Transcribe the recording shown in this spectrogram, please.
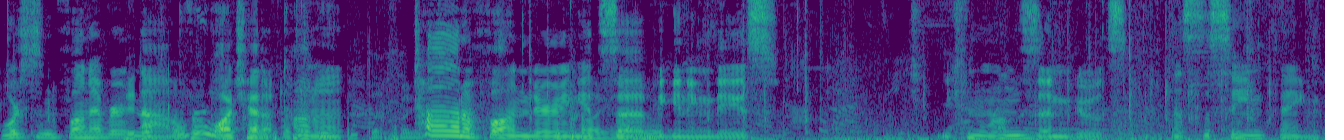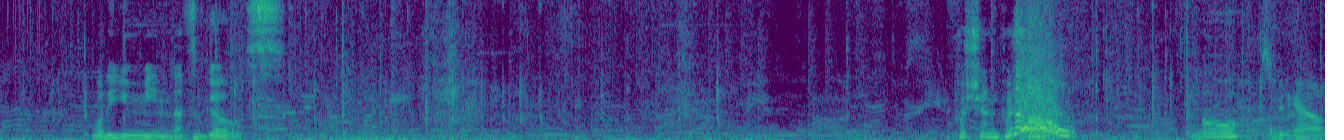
Wasn't fun ever. They Nah, Overwatch had a ton of beat that fight. ton of fun during its uh, beginning days. You can run Zen goats. That's the same thing. What do you mean? That's goats. Pushing, pushing. No! No. Speeding out.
